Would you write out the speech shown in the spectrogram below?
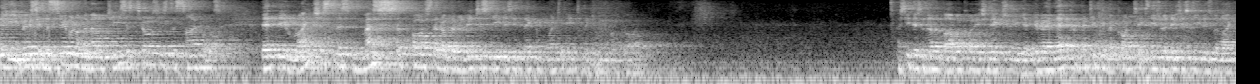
the key verse in the Sermon on the Mount, Jesus tells his disciples that their righteousness must surpass that of the religious leaders if they want to enter the kingdom of I see there's another Bible college lecturer here. You know, in that particular context, these religious leaders were like,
